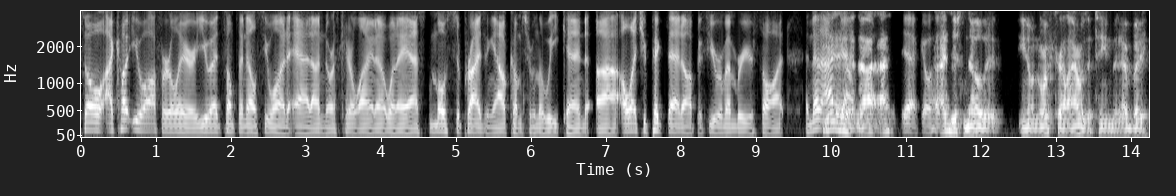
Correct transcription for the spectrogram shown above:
so I cut you off earlier. You had something else you wanted to add on North Carolina when I asked most surprising outcomes from the weekend. Uh, I'll let you pick that up if you remember your thought, and then I yeah, no, I, yeah, go ahead. I just know that you know North Carolina was a team that everybody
